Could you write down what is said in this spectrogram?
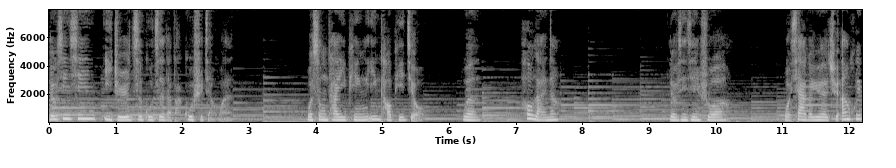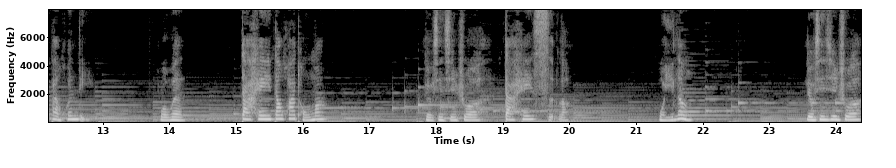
刘欣欣一直自顾自地把故事讲完。我送她一瓶樱桃啤酒，问：“后来呢？刘欣欣说：“我下个月去安徽办婚礼。”我问：“大黑当花童吗？”刘欣欣说：“大黑死了。”我一愣。刘欣欣说：“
